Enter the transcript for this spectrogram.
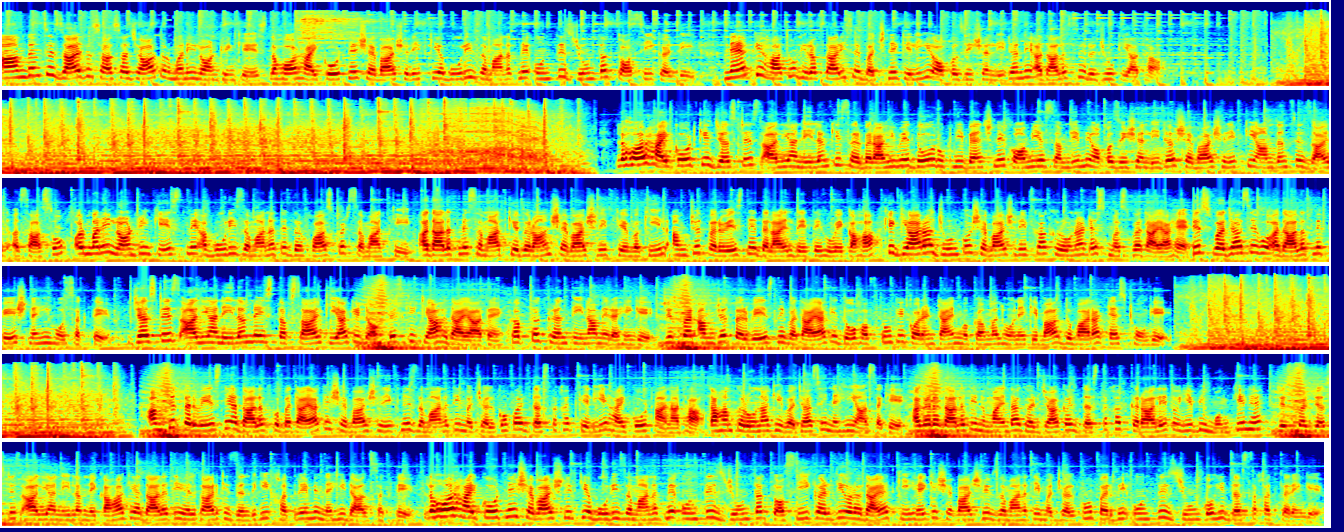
आमदन से जायद सासाजात और money laundering case. Lahore high court ने शहबाज शरीफ की अबूरी जमानत में 29 जून तक तोसी कर दी। नैब के हाथों गिरफ्तारी से बचने के लिए अपोजिशन लीडर ने अदालत से रजू किया था। हाईकोर्ट के जस्टिस आलिया नीलम की सरबराही में दो रुकनी बेंच ने कौमी असम्बली में अपोजिशन लीडर शहबाज शरीफ की आमदन से जायद असासों और मनी लॉन्ड्रिंग केस में अबूरी जमानत दरख्वास्त पर समात की। अदालत में समात के दौरान शहबाज शरीफ के वकील अमजद परवेज ने दलाइल देते हुए कहा की ग्यारह जून को शहबाज शरीफ का कोरोना टेस्ट मस्बत आया है, जिस वजह ऐसी वो अदालत में पेश नहीं हो सकते। जस्टिस आलिया नीलम ने इस्तफसार किया कि डॉक्टर्स की क्या हदायत है, कब तक करंतना में रहेंगे, जिस पर अमजद परवेज ने बताया की दो हफ्तों के क्वारंटाइन मुकम्मल होने के बाद दोबारा टेस्ट होंगे। अमजद परवेज ने अदालत को बताया कि शहबाज शरीफ ने जमानती मचलकों पर दस्तखत के लिए हाई कोर्ट आना था। ताहम कोरोना की वजह से नहीं आ सके। अगर अदालती नुमाइंदा घर जाकर दस्तखत करा ले तो ये भी मुमकिन है, जिस पर जस्टिस आलिया नीलम ने कहा कि अदालती एहलकार की ज़िंदगी खतरे में नहीं डाल सकते। लाहौर हाई कोर्ट ने शहबाज शरीफ की अबूरी जमानत में उनतीस जून तक तोसी कर दी और हदायत की है की शहबाज शरीफ जमानती मचलकों पर भी उनतीस जून को ही दस्तखत करेंगे।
